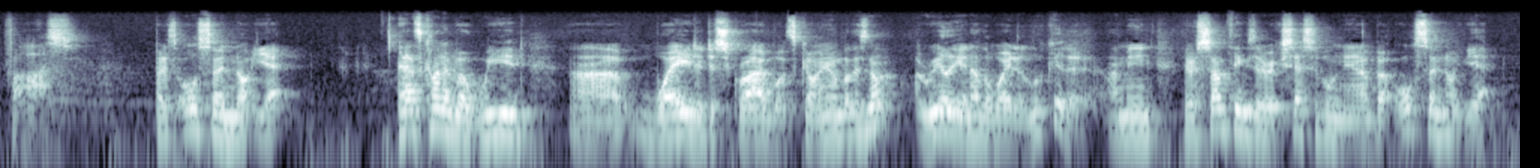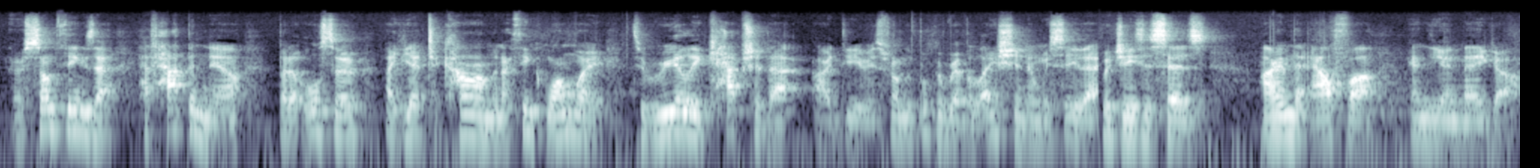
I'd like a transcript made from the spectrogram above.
for us, but it's also not yet. And that's kind of a weird uh, way to describe what's going on, but there's not really another way to look at it. I mean, there are some things that are accessible now, but also not yet. There are some things that have happened now, but are also are yet to come. And I think one way to really capture that idea is from the book of Revelation, and we see that where Jesus says, I am the Alpha and the Omega,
